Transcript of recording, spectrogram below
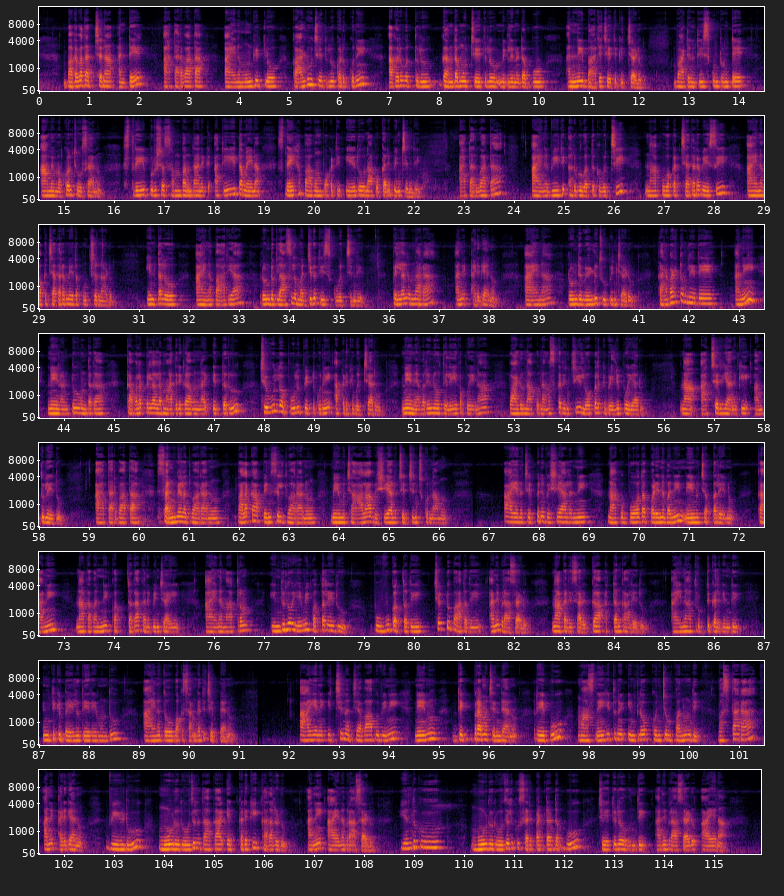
భగవదర్చన అంటే ఆ తర్వాత ఆయన ముంగిట్లో కాళ్ళు చేతులు కడుక్కుని అగరవత్తులు గంధము చేతిలో మిగిలిన డబ్బు అన్నీ భార్య చేతికిచ్చాడు. వాటిని తీసుకుంటుంటే ఆమె ముఖం చూశాను. స్త్రీ పురుష సంబంధానికి అతీతమైన స్నేహభావం ఒకటి ఏదో నాకు కనిపించింది. ఆ తరువాత ఆయన వీధి అరుగు వద్దకు వచ్చి నాకు ఒక చెదర వేసి ఆయన ఒక చెదర మీద కూర్చున్నాడు. ఇంతలో ఆయన భార్య రెండు గ్లాసులు మజ్జిగ తీసుకువచ్చింది. పిల్లలున్నారా? అని అడిగాను. ఆయన రెండు వేళ్ళు చూపించాడు. కనబడటం లేదే అని నేనంటూ ఉండగా కవల పిల్లల మాదిరిగా ఉన్న ఇద్దరు చెవుల్లో పూలు పెట్టుకుని అక్కడికి వచ్చారు. నేనెవరినో తెలియకపోయినా వాళ్ళు నాకు నమస్కరించి లోపలికి వెళ్ళిపోయారు. నా ఆశ్చర్యానికి అంతులేదు. ఆ తర్వాత సంజ్ఞల ద్వారాను పలక పెన్సిల్ ద్వారాను మేము చాలా విషయాలు చర్చించుకున్నాము. ఆయన చెప్పిన విషయాలన్నీ నాకు బోధపడినవని నేను చెప్పలేను. కానీ నాకు అవన్నీ కొత్తగా కనిపించాయి. ఆయన మాత్రం ఇందులో ఏమీ కొత్త లేదు. పువ్వు కొత్తది చెట్టు పాతది అని వ్రాశాడు. నాకది సరిగ్గా అర్థం కాలేదు. అయినా తృప్తి కలిగింది. ఇంటికి బయలుదేరే ముందు ఆయనతో ఒక సంగతి చెప్పాను. ఆయన ఇచ్చిన జవాబు విని నేను దిగ్భ్రమ చెందాను. రేపు మా స్నేహితుని ఇంట్లో కొంచెం పనుంది. వస్తారా? అని అడిగాను. వీడు మూడు రోజుల దాకా ఎక్కడికి కదలడు అని ఆయన వ్రాశాడు. ఎందుకు? మూడు రోజులకు సరిపడ్డ డబ్బు చేతిలో ఉంది అని వ్రాశాడు ఆయన.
